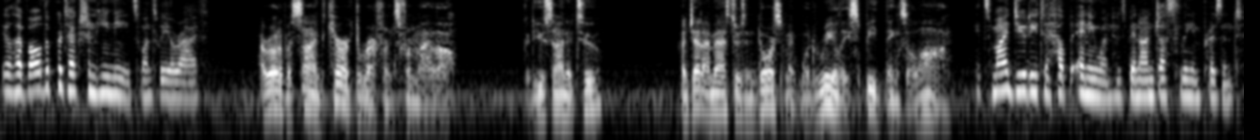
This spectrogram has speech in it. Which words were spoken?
He'll have all the protection he needs once we arrive. I wrote up a signed character reference for Milo. Could you sign it too? A Jedi Master's endorsement would really speed things along. It's my duty to help anyone who's been unjustly imprisoned.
